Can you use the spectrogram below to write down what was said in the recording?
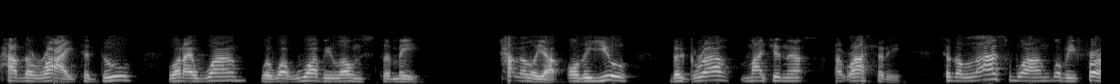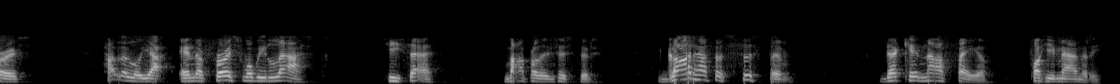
have the right to do what I want with what, what belongs to me? Hallelujah. Do you begrudge my generosity? So the last one will be first. Hallelujah. And the first will be last. He says, my brother and sister, God has a system that cannot fail for humanity.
